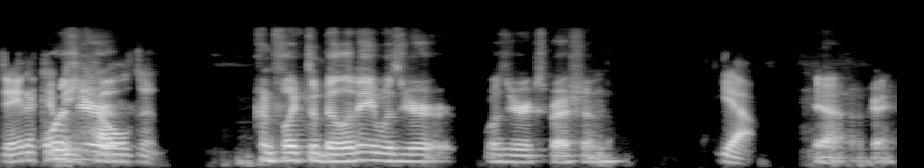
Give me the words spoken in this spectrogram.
data can be held in, conflictability was your was your expression? Yeah. yeah okay.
